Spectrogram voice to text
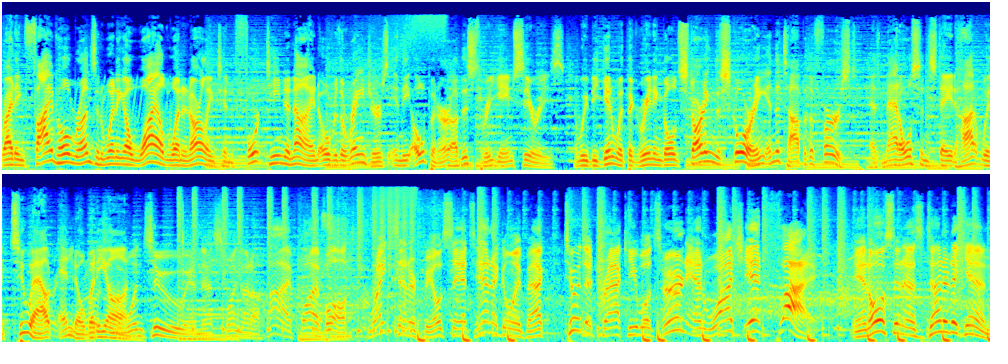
riding five home runs and winning a wild one in Arlington, 14 9 over the Rangers in the opener of this three-game series. And we begin with the green and gold starting the scoring in the top of the first, as Matt Olson stayed hot with two out and nobody on. One two, and that swung on a high fly ball, right center field. Santana going back to the track. He will turn and watch it fly. And Olson has done it again.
